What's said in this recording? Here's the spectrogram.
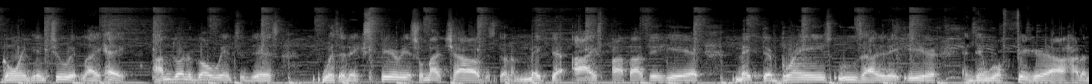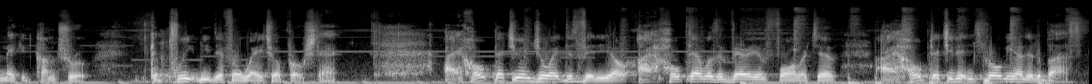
going into it like, hey, I'm going to go into this with an experience for my child that's going to make their eyes pop out their head, make their brains ooze out of their ear, and then we'll figure out how to make it come true. Completely different way to approach that. I hope that you enjoyed this video. I hope that was very informative. I hope that you didn't throw me under the bus.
